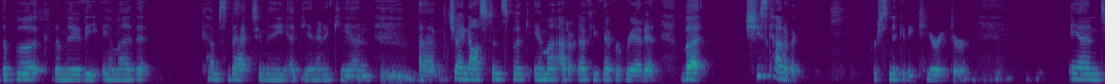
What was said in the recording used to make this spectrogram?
the book, the movie Emma, that comes back to me again and again. Um, Jane Austen's book, Emma, I don't know if you've ever read it, but she's kind of a persnickety character. And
